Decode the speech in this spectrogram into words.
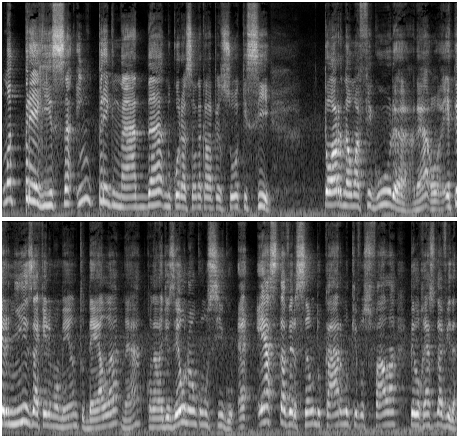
uma preguiça impregnada no coração daquela pessoa que se torna uma figura, né? Eterniza aquele momento dela, né? Quando ela diz eu não consigo, é esta versão do Carlo que vos fala pelo resto da vida.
